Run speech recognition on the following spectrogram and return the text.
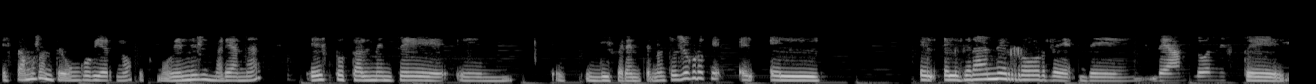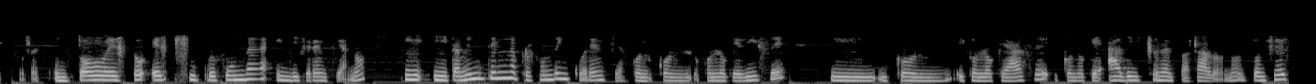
estamos ante un gobierno que, como bien dice Mariana, es totalmente em, indiferente. ¿no? Entonces yo creo que el, el, el, el gran error de AMLO en, este, en todo esto es su profunda indiferencia, ¿no? Y, y también tiene una profunda incoherencia con, con, con lo que dice y, con, y con lo que hace y con lo que ha dicho en el pasado, ¿no? Entonces,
